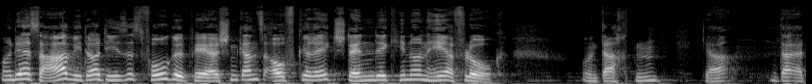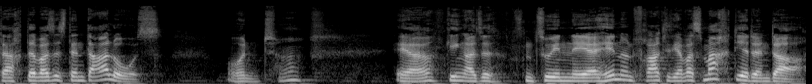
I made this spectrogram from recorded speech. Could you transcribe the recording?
Und er sah, wie dort dieses Vogelpärchen ganz aufgeregt ständig hin und her flog. Und dachten, ja, da er dachte, was ist denn da los? Und hm, er ging also zu ihnen näher hin und fragte, ja, was macht ihr denn da?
